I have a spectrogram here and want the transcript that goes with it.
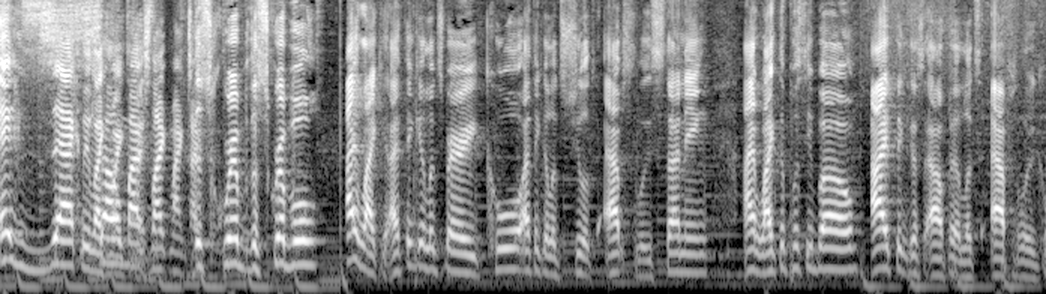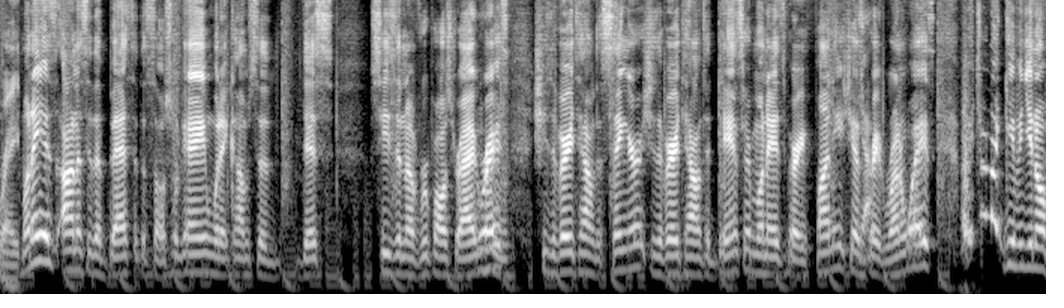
exactly like So Mike much Tyson. like Mike Tyson. The Tyson. scrib, the scribble. I like it. I think it looks very cool. I think it looks. She looks absolutely stunning. I like the pussy bow. I think this outfit looks absolutely great. Monet is honestly the best at the social game when it comes to this season of RuPaul's Drag mm-hmm. Race. She's a very talented singer. She's a very talented dancer. Monet is very funny. She has Yeah. great runways. But you're not giving you no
